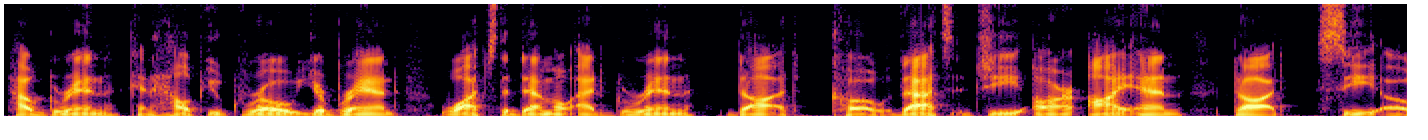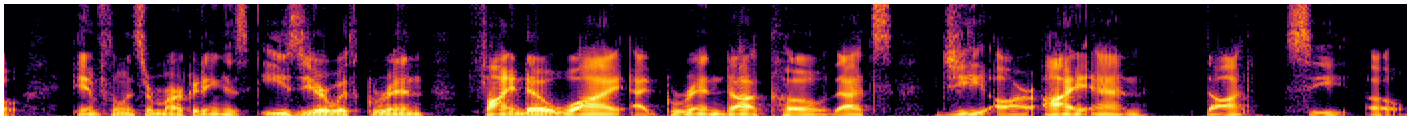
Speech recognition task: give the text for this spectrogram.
how Grin can help you grow your brand. Watch the demo at grin.co. That's G R I N dot C O. Influencer marketing is easier with Grin. Find out why at grin.co. That's G R I N dot C O.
